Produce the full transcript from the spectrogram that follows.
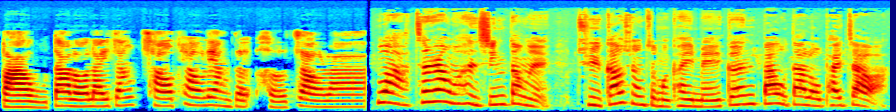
八五大楼来一张超漂亮的合照啦。哇，这让我很心动诶。去高雄怎么可以没跟八五大楼拍照啊？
